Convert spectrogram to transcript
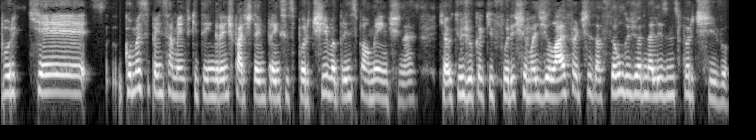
porque como esse pensamento que tem grande parte da imprensa esportiva, principalmente, né, que é o que o Juca Kifuri chama de lifertização do jornalismo esportivo.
